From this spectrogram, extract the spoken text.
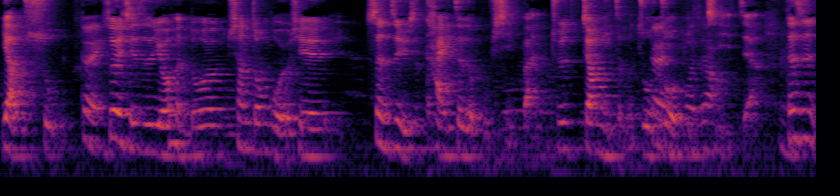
要素。对所以其实有很多像中国有些，甚至于是开这个补习班，就是教你怎么做对作品集这样。嗯但是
